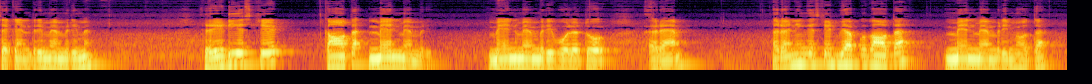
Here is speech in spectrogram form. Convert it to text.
सेकेंडरी मेमोरी में। रेडी स्टेट कहाँ होता है? मेन मेमोरी मेन मेमोरी बोले तो रैम रनिंग स्टेट भी आपका कहाँ होता है? मेन मेमोरी में होता है।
